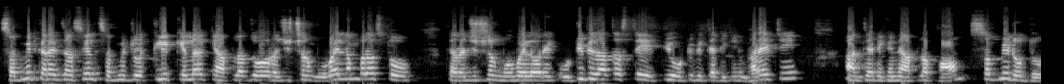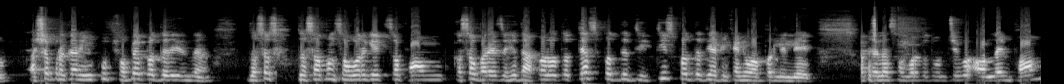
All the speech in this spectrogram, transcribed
सबमिट करायचं असेल सबमिटला क्लिक केलं की आपला जो रजिस्टर मोबाईल नंबर असतो त्या रजिस्टर मोबाईलवर एक ओटीपी जात असते. ती ओटीपी त्या ठिकाणी भरायची. आणि त्या ठिकाणी आपला फॉर्म सबमिट होतो. अशा प्रकारे हे खूप सोप्या पद्धतीने जसं जसं आपण संवर्ग एकचा फॉर्म कसं भरायचं हे दाखवलं होतं त्याच पद्धती तीच पद्धत या ठिकाणी वापरलेली आहे आपल्याला संवर्ग दोनचे ऑनलाईन फॉर्म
